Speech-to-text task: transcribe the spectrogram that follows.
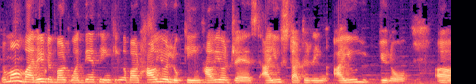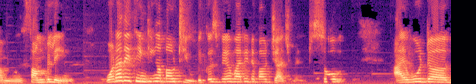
you're more worried about what they're thinking about how you're looking how you're dressed are you stuttering are you you know um, fumbling? What are they thinking about you? Because we're worried about judgment. So i would uh,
